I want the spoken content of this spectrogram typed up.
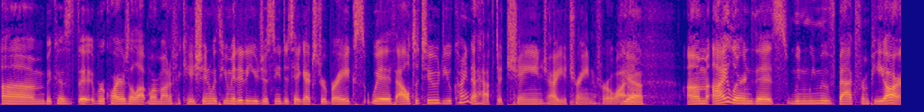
um, because it requires a lot more modification. With humidity, you just need to take extra breaks. With altitude, you kind of have to change how you train for a while. Yeah. Um, I learned this when we moved back from PR.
